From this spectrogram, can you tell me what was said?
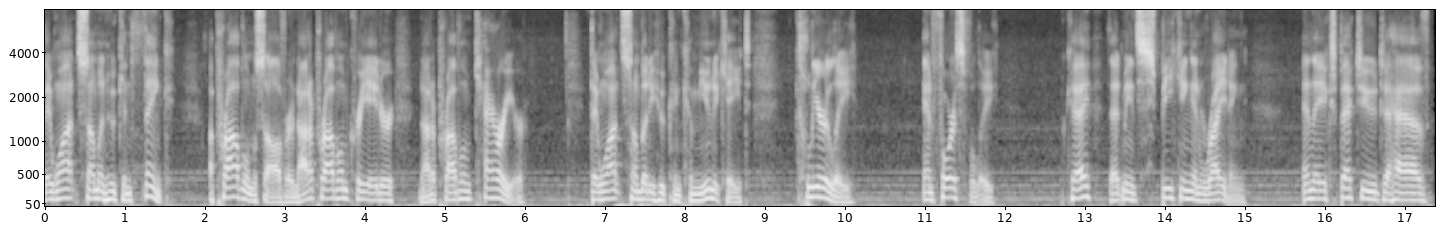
They want someone who can think, problem solver, not a problem creator, not a problem carrier. They want somebody who can communicate clearly and forcefully. Okay? That means speaking and writing. And they expect you to have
